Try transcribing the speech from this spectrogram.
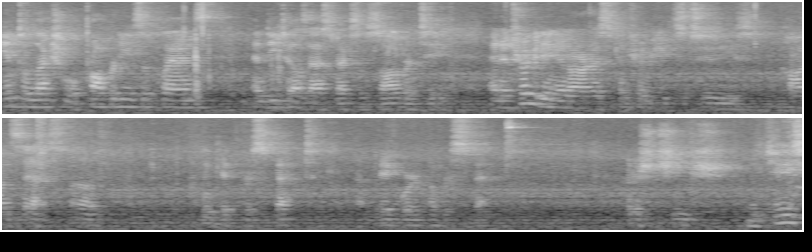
intellectual properties of clans, and details aspects of sovereignty. And attributing an artist contributes to these concepts of, I think it, respect, that big word of respect. Sheesh. Jeez.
